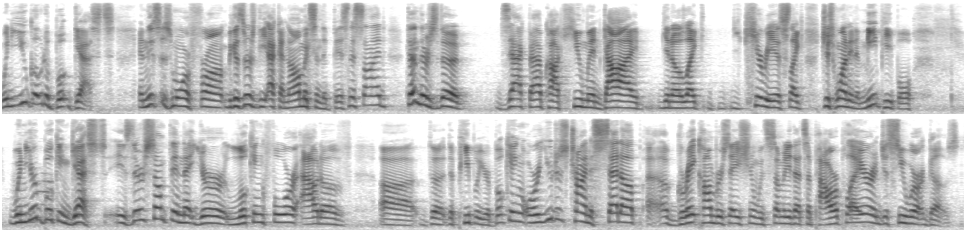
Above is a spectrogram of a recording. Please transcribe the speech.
when you go to book guests, and this is more from because there's the economics and the business side, then there's the Zach Babcock, human guy, you know, like curious, like just wanting to meet people. When you're booking guests, is there something that you're looking for out of uh, the the people you're booking, or are you just trying to set up a great conversation with somebody that's a power player and just see where it goes?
